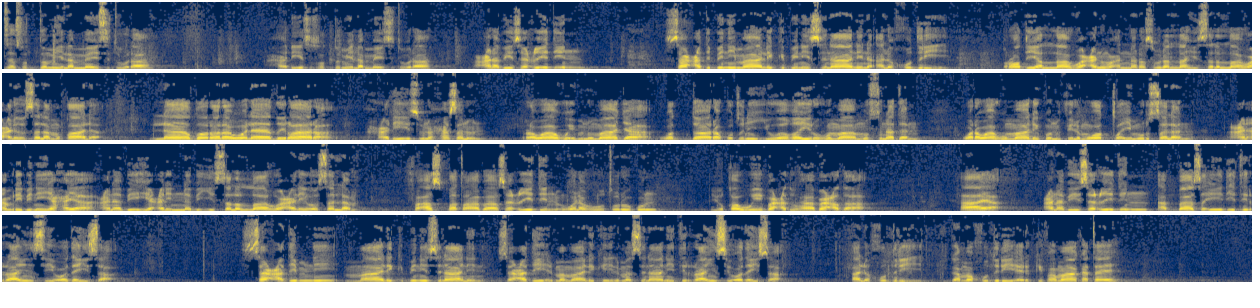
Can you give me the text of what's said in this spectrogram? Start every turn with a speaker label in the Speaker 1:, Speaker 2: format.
Speaker 1: صدمي لما يستورا حديث صدمي لما يستورا عن أبي سعيد سعد بن مالك بن سنان الخدري رضي الله عنه أن رسول الله صلى الله عليه وسلم قال لا ضرر ولا ضرار حديث حسن رواه ابن ماجه والدار قطني وغيرهما مسندا ورواه مالك في الموطأ مرسلا. عن عمرو بن يحيى عن أبيه عن النبي صلى الله عليه وسلم فأسقط أبا سعيد وله طرق يقوي بعضها بعضا. هايا عن أبي سعيد أبا سعيد تراينسي أديسا سعد بن مالك بن سنان سعد إلما مالك إلما سنان تراينسي أديسا الخدري قام خدري اركفما كتئه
